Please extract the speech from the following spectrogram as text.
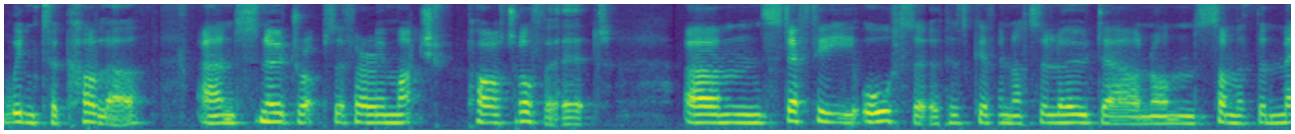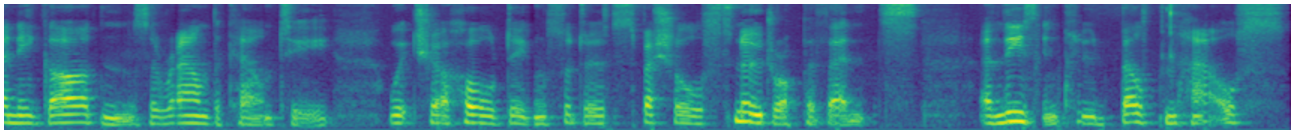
winter colour, and snowdrops are very much part of it. Um, Steffi also has given us a lowdown on some of the many gardens around the county which are holding sort of special snowdrop events, and these include Belton House,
